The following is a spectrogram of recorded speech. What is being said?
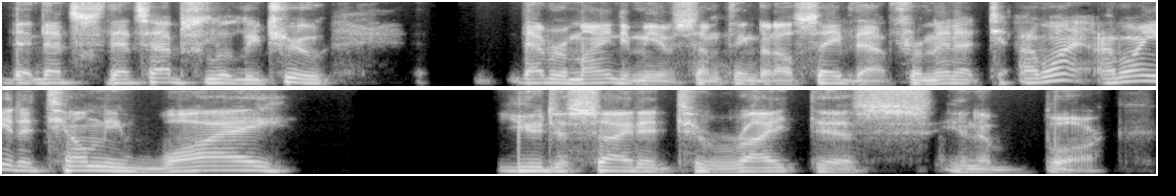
that, that's that's absolutely true. That reminded me of something, but I'll save that for a minute. I want I want you to tell me why you decided to write this in a book.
